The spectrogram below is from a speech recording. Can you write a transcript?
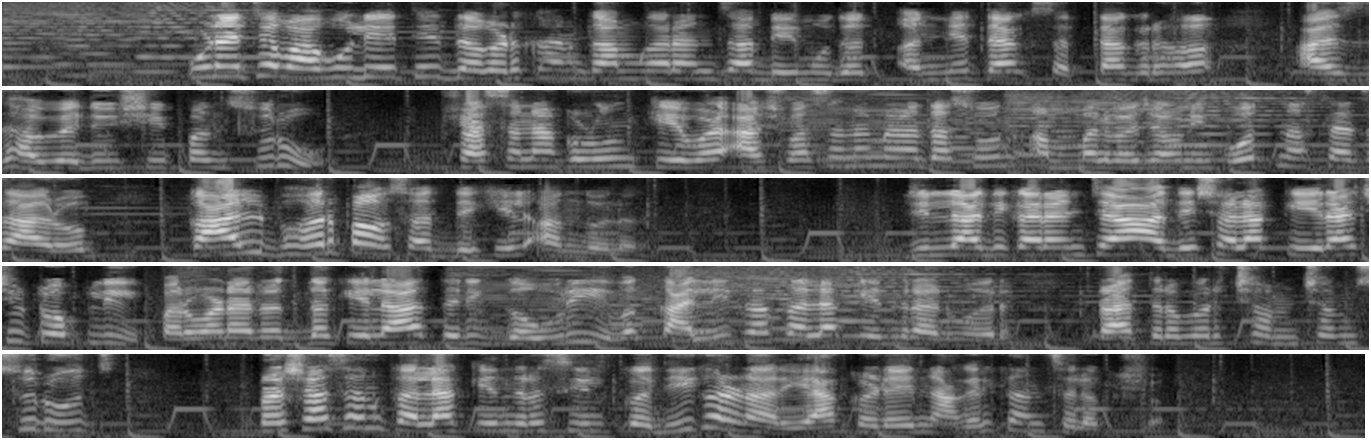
पुण्याच्या वाघोली येथे दगडखान कामगारांचा बेमुदत अन्यत्याग सत्याग्रह आज दहाव्या दिवशी पण सुरू. शासनाकडून केवळ आश्वासनं मिळत असून अंमलबजावणी होत नसल्याचा आरोप काल भर पावसात देखील आंदोलन. जिल्हाधिकाऱ्यांच्या आदेशाला केराची टोपली परवाना रद्द केला तरी गौरी व कालिका कला केंद्रांवर रात्रभर छमछम सुरूच प्रशासन कला केंद्र सील कधी करणार याकडे नागरिकांचं लक्ष.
